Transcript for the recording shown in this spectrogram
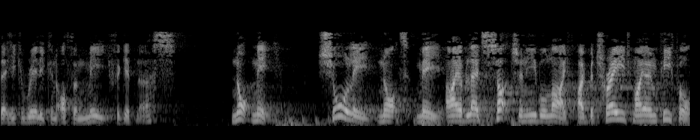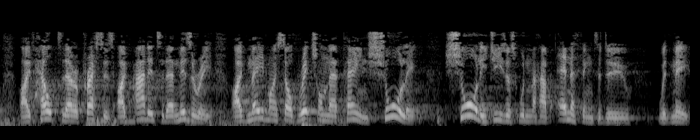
that he really can offer me forgiveness. Not me, Surely not me. I have led such an evil life. I've betrayed my own people. I've helped their oppressors. I've added to their misery. I've made myself rich on their pain. Surely, surely Jesus wouldn't have anything to do with me.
